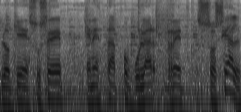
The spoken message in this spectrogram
lo que sucede en esta popular red social.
